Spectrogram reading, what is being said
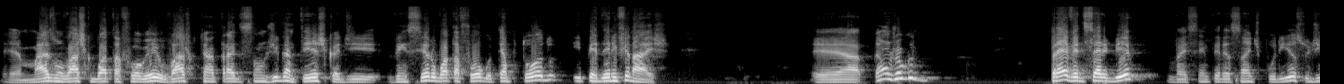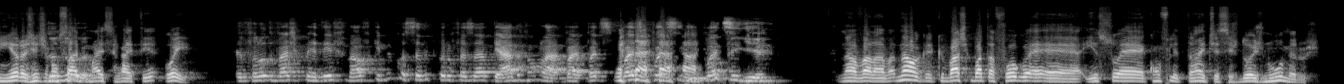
É, mais um Vasco Botafogo aí. O Vasco tem uma tradição gigantesca de vencer o Botafogo o tempo todo e perder em finais. É, é um jogo prévia de Série B, vai ser interessante por isso. O dinheiro a gente não sabe mais se vai ter. Oi. Você falou do Vasco perder final, fiquei me coçando para não fazer uma piada. Vamos lá, pode, pode, pode seguir, pode seguir. Não, vai lá. Não, que o Vasco e Botafogo, é, é, isso é conflitante, esses dois números,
